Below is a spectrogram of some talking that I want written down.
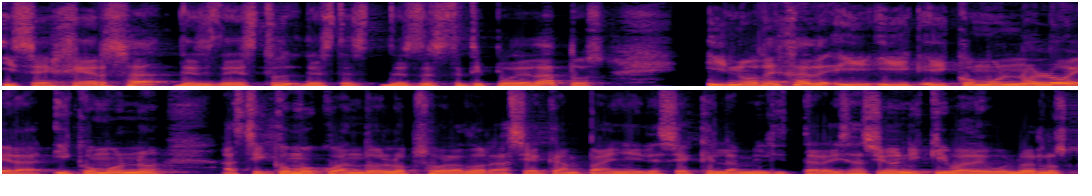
y se ejerza desde, esto, desde, desde, este tipo de datos y no deja de, y, como no lo era, y como no, así como cuando el observador hacía campaña y decía que la militarización y que iba a devolver los,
